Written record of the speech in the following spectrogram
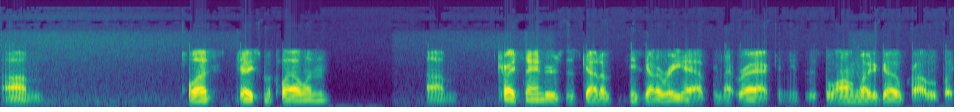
Um, plus Jase McClellan. Um, Trey Sanders has got a he's got a rehab from that wreck, and it's a long way to go probably.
